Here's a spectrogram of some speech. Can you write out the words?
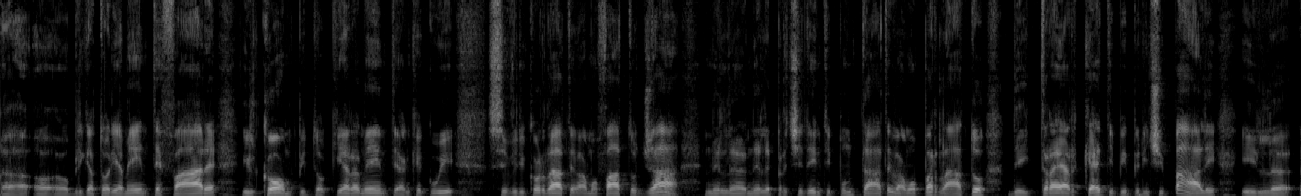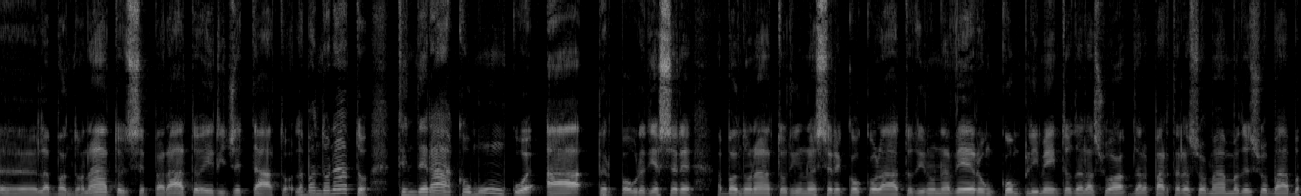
Uh, obbligatoriamente fare il compito. Chiaramente anche qui, se vi ricordate, avevamo fatto già nel, nelle precedenti puntate, avevamo parlato dei tre archetipi principali, il, uh, l'abbandonato, il separato e il rigettato. L'abbandonato tenderà comunque a, per paura di essere abbandonato, di non essere coccolato, di non avere un complimento dalla, sua, dalla parte della sua mamma, del suo babbo,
